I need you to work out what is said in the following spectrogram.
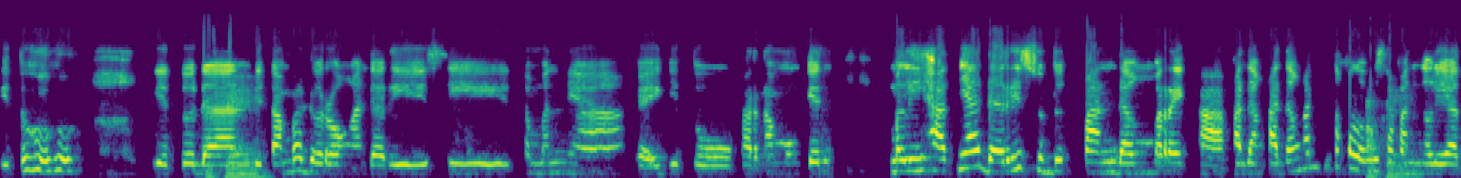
gitu. Gitu dan okay. ditambah dorongan dari si temennya kayak gitu. Karena mungkin melihatnya dari sudut pandang mereka. Kadang-kadang kan kita kalau misalkan okay. ngelihat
